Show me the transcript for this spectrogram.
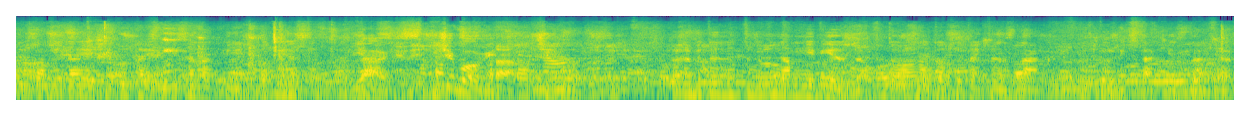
Tylko wydaje się tutaj ulica na 5, bo to jest tak, Ciebowi. Żeby ten, ten nam nie wjeżdżał w to, no to tutaj ten znak, użyć taki znak jak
